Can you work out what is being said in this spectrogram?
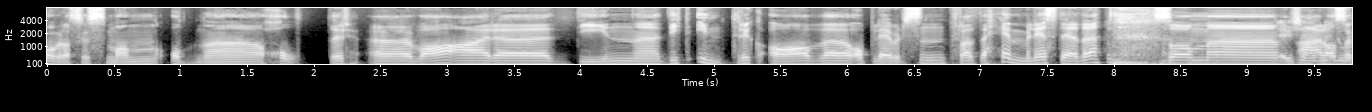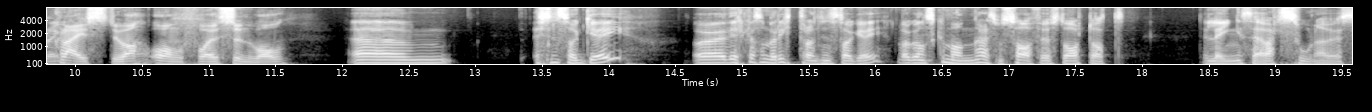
overraskelsesmannen Ådne Holter. Eh, hva er eh, din, ditt inntrykk av opplevelsen fra dette hemmelige stedet, som er, er altså Kleistua overfor Sundvolden? Um, jeg syns det var gøy, og det virka som rytterne syntes det var gøy. Det var ganske mange av de som sa før start at det er lenge siden jeg har vært så nervøs.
